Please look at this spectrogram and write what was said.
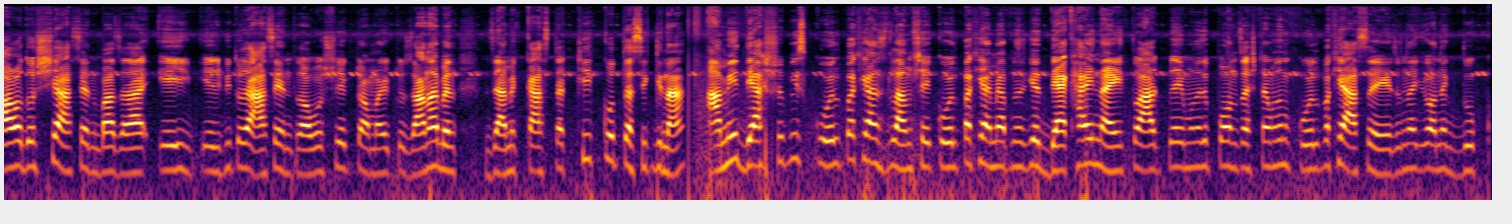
পারদর্শী আছেন বা যারা এই, এর ভিতরে আছেন, তারা অবশ্যই একটু আমার একটু জানাবেন যে আমি কাজটা ঠিক করতেছি কি না। আমি দেড়শো পিস কোয়েল পাখি আনছিলাম, সেই কোয়েল পাখি আমি আপনাদেরকে দেখাই নাই, তো আর প্রায় মনে হয় পঞ্চাশটার মতন কোয়েল পাখি আছে এই জন্য কি অনেক দুঃখ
